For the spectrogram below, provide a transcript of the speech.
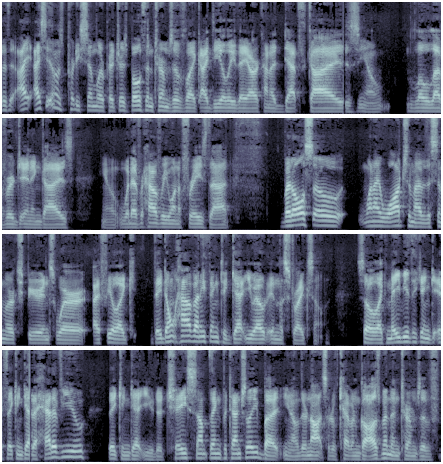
I, I see them as pretty similar pitchers, both in terms of like ideally they are kind of depth guys, you know, low leverage inning guys, you know, whatever, however you want to phrase that. But also when I watch them, I have the similar experience where I feel like they don't have anything to get you out in the strike zone. So like maybe they can, if they can get ahead of you, they can get you to chase something potentially, but you know they're not sort of Kevin Gausman in terms of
